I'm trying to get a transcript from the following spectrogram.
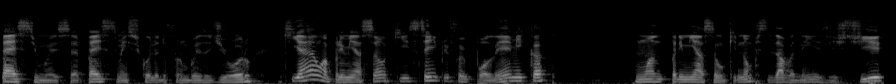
Péssimo, essa é péssima escolha do Framboesa de Ouro, que é uma premiação que sempre foi polêmica, uma premiação que não precisava nem existir,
